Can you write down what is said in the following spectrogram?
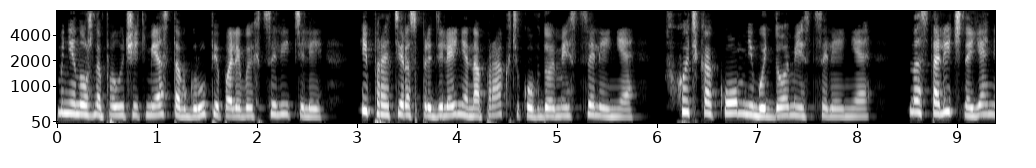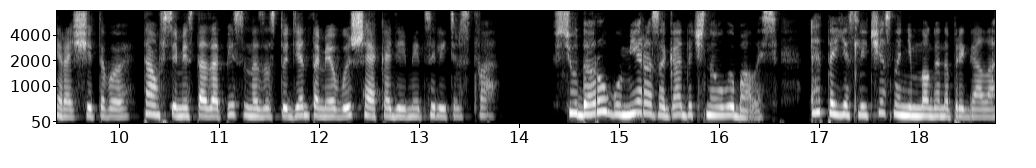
Мне нужно получить место в группе полевых целителей и пройти распределение на практику в Доме исцеления. В хоть каком-нибудь Доме исцеления. На столичной я не рассчитываю. Там все места записаны за студентами Высшей Академии Целительства. Всю дорогу Мера загадочно улыбалась. Это, если честно, немного напрягало.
